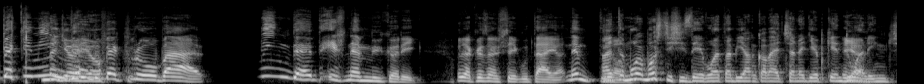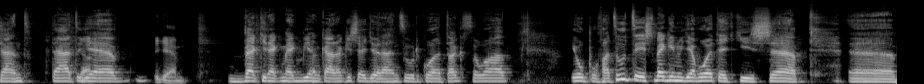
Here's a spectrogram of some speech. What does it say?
Becky mindent megpróbál. Mindent, és nem működik. Hogy a közönség utálja. Nem hát tudom. Hát most is izé volt a Bianca meccsen egyébként Igen. dueling chant. Tehát ja. ugye Igen. Bekinek meg Biancának is egyaránt szurkoltak, szóval jó pofa cucc, és megint ugye volt egy kis uh, uh,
